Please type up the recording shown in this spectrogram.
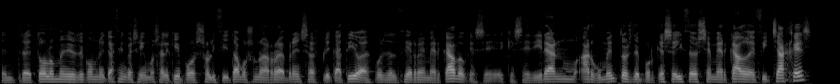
entre todos los medios de comunicación que seguimos al equipo, solicitamos una rueda de prensa explicativa después del cierre de mercado, que se, que se dirán argumentos de por qué se hizo ese mercado de fichajes,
